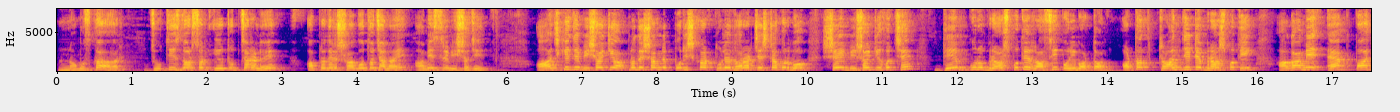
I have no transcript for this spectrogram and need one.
নমস্কার, জ্যোতিষ দর্শন ইউটিউব চ্যানেলে আপনাদের স্বাগত জানাই আমি শ্রী বিশ্বজিৎ। আজকে যে বিষয়টি আপনাদের সামনে পরিষ্কার তুলে ধরার চেষ্টা করব, সেই বিষয়টি হচ্ছে দেবগুরু বৃহস্পতির রাশি পরিবর্তন, অর্থাৎ ট্রানজিটে বৃহস্পতি আগামী এক পাঁচ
